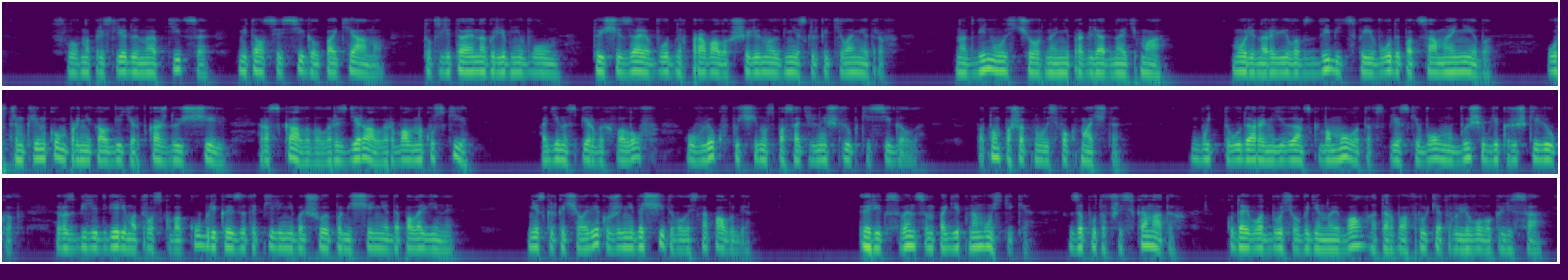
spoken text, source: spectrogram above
Словно преследуемая птица, метался Сигал по океану, то взлетая на гребни волн, то исчезая в водных провалах шириной в несколько километров. Надвинулась черная непроглядная тьма. Море норовило вздыбить свои воды под самое небо. Острым клинком проникал ветер в каждую щель, раскалывал, раздирал, рвал на куски. Один из первых валов увлек в пучину спасательной шлюпки Сигала. Потом пошатнулась фок-мачта. Будь то ударами гигантского молота всплески волн вышибли крышки люков, разбили двери матросского кубрика и затопили небольшое помещение до половины. Несколько человек уже не досчитывалось на палубе. Эрик Свенсон погиб на мостике, запутавшись в канатах, куда его отбросил водяной вал, оторвав руки от рулевого колеса.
